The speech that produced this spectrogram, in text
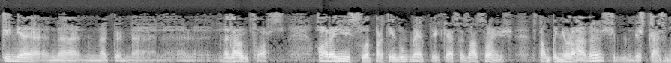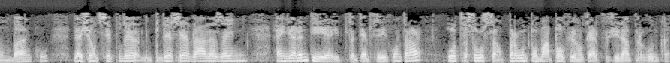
tinha na, na, na, na, Ground Force. Ora, isso, a partir do momento em que essas ações estão penhoradas, neste caso num banco, deixam de, ser poder, de poder ser dadas em, em garantia. E, portanto, é preciso encontrar outra solução. Perguntou-me há pouco, eu não quero fugir à pergunta,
